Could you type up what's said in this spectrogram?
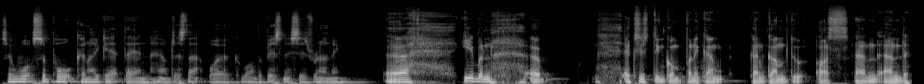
So, what support can I get then? How does that work while the business is running? Uh, even existing company can, can come to us and, and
